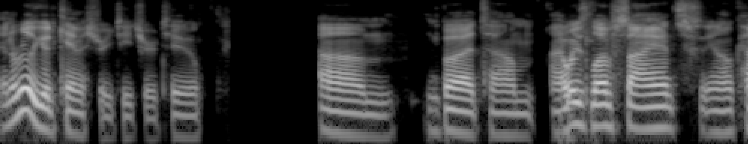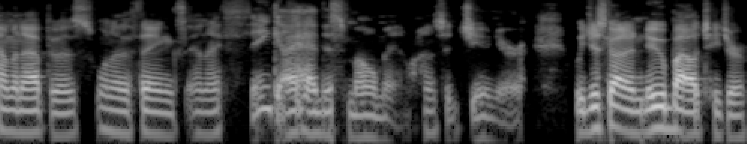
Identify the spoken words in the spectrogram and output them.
and a really good chemistry teacher too. Um but um I always loved science, you know, coming up it was one of the things and I think I had this moment when I was a junior. We just got a new biology teacher.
